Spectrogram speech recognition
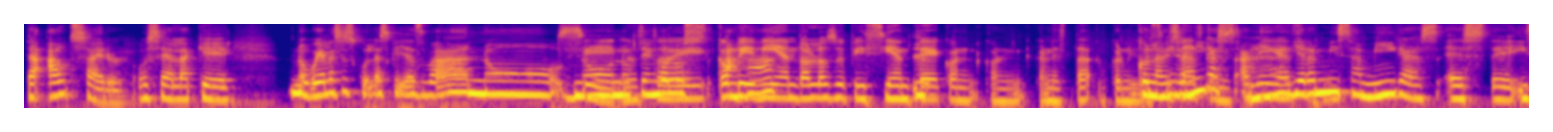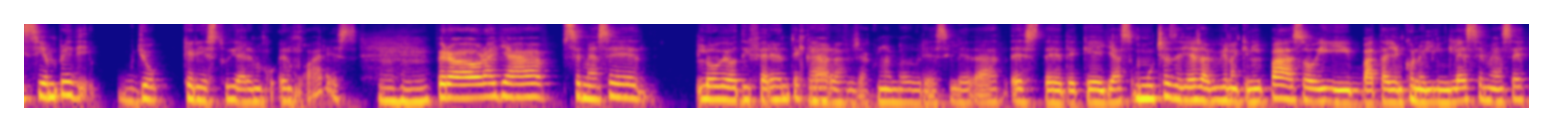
the outsider, o sea, la que no voy a las escuelas que ellas van, no, Sí, no, no, tengo estoy los... ajá conviviendo lo suficiente con, con, con esta, con mis, con las amigas, con mis ajá, amigas. y eran mis amigas, este, y siempre yo quería estudiar en, en Juárez, pero ahora ya se me hace, lo veo diferente, claro, Claro. pues ya con la madurez y la edad, este, de que ellas, muchas de ellas ya viven aquí en El Paso y batallan con el inglés, se me hace,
